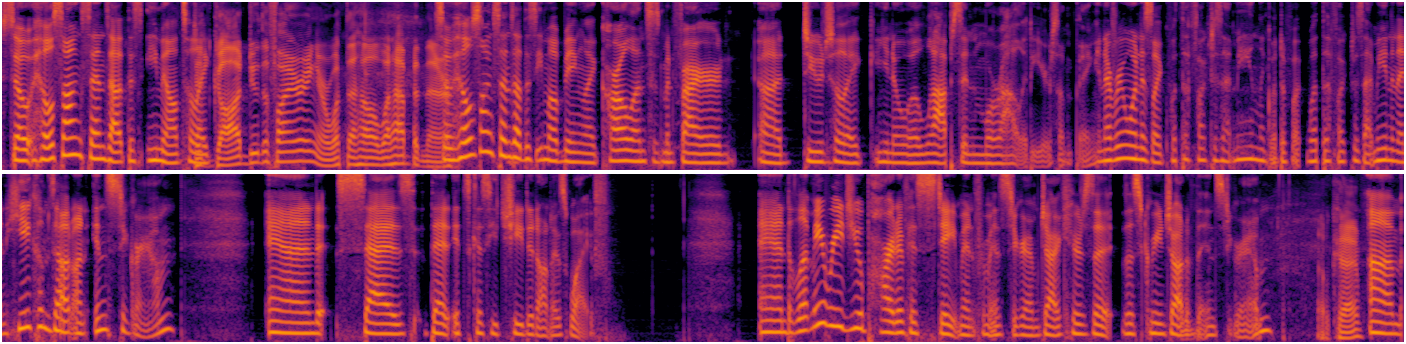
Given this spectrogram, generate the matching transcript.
So Hillsong sends out this email to Did like God do the firing, or what the hell? What happened there? So Hillsong sends out this email being like Carl Lentz has been fired uh, due to like you know a lapse in morality or something, and everyone is like, "What the fuck does that mean? Like, what the fuck? What the fuck does that mean?" And then he comes out on Instagram and says that it's because he cheated on his wife. And let me read you a part of his statement from Instagram, Jack. Here's the the screenshot of the Instagram. okay. Um,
